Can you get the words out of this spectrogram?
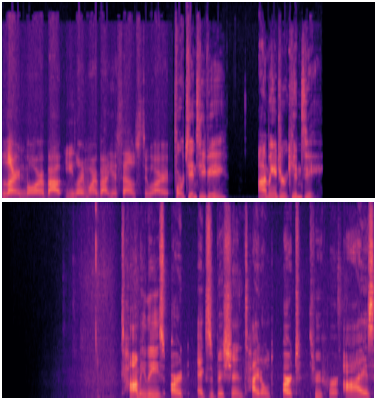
learn more about, you learn more about yourselves through art. For 10 TV, I'm Andrew Kinsey. Tommy Lee's art exhibition titled Art Through Her Eyes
